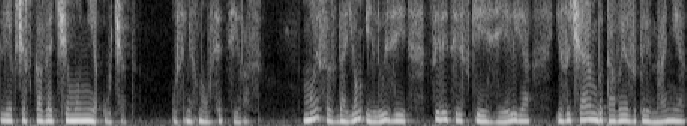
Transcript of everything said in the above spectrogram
Легче сказать, чему не учат, усмехнулся Тирос. Мы создаем иллюзии, целительские зелья, изучаем бытовые заклинания.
